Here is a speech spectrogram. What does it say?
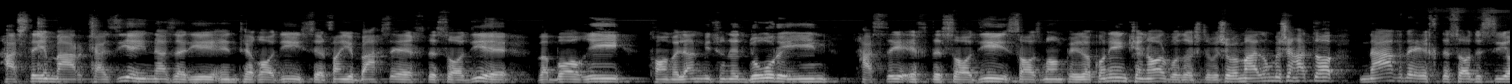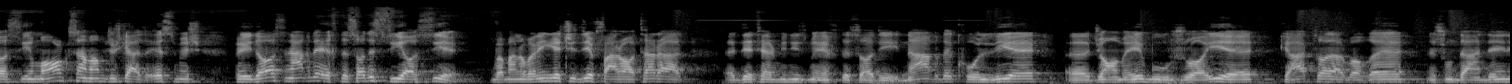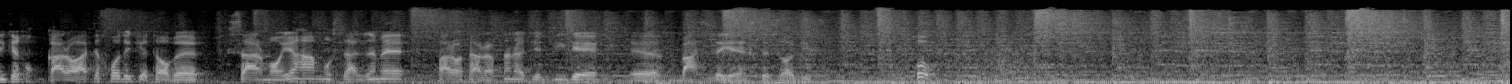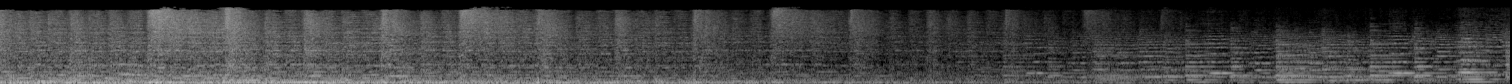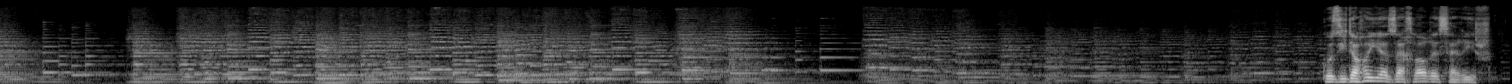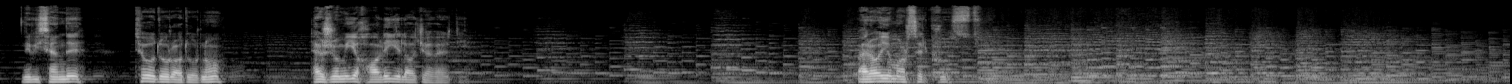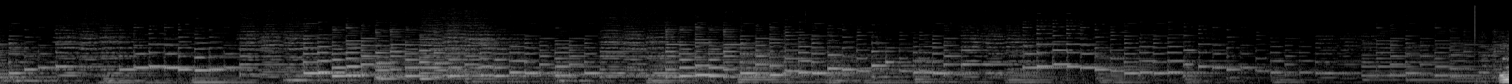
هسته مرکزی این نظریه انتقادی صرفا یه بحث اقتصادیه و باقی کاملا می‌تونه دور این هسته اقتصادی سازمان پیدا کنه این کنار گذاشته بشه و معلوم بشه حتی نقد اقتصاد سیاسی مارکس هم همونجور که از اسمش پیداست نقد اقتصاد سیاسیه و بنابراین یه چیزی فراتر از دترمینیزم اقتصادی نقد کلی جامعه بورژواییه که حتی در واقع نشون دهنده اینه که قرائت خود کتاب سرمایه هم مستلزم فراتر رفتن از یه دید بسته اقتصادی. خب گزیده هایی از اخلاق صغیر. نویسنده تئودور آدورنو ترجمه حاله لاجوردی. برای مارسل پروست.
